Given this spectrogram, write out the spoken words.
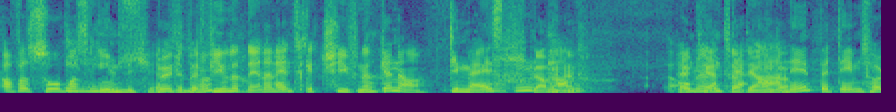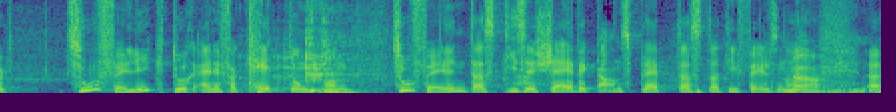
aber so was Ähnliches. Ähnliches. ja, bei 499 geht es schief, ne? Genau. Die meisten Glaub ich haben nicht. Der und, der anderen. eine, bei dem es halt zufällig durch eine Verkettung von Zufällen, dass diese Scheibe ganz bleibt, dass da die Felsen Ja, aus- äh,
